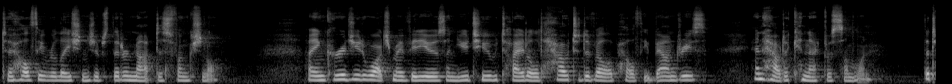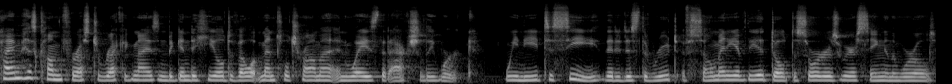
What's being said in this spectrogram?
to healthy relationships that are not dysfunctional. I encourage you to watch my videos on YouTube titled How to Develop Healthy Boundaries and How to Connect with Someone. The time has come for us to recognize and begin to heal developmental trauma in ways that actually work. We need to see that it is the root of so many of the adult disorders we are seeing in the world,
